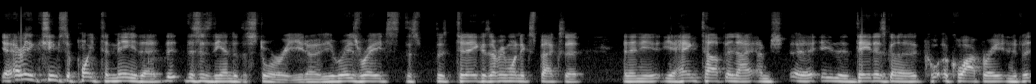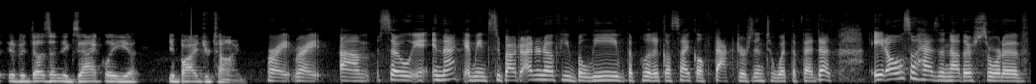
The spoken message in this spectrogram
Yeah, everything seems to point to me that th- this is the end of the story. You know, you raise rates this, this today because everyone expects it, and then you, you hang tough, and I, I'm uh, the data is going to co- cooperate, and if it, if it doesn't exactly, you, you bide your time. Right, right. Um, so in, that, I mean, Subhadra, I don't know if you believe the political cycle factors into what the Fed does. It also has another sort of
